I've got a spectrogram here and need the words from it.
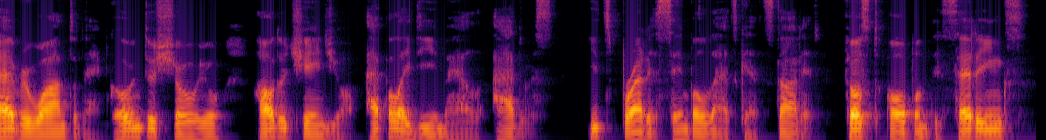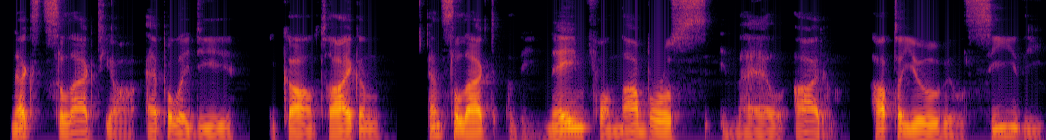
Everyone, today I'm going to show you how to change your Apple ID email address. It's pretty simple, let's get started. First open the settings, next select your Apple ID account icon and select the name phone numbers email item. After you will see the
